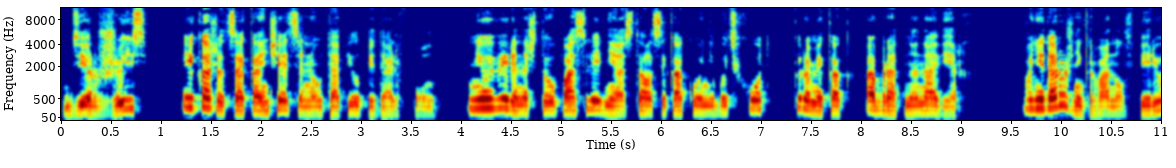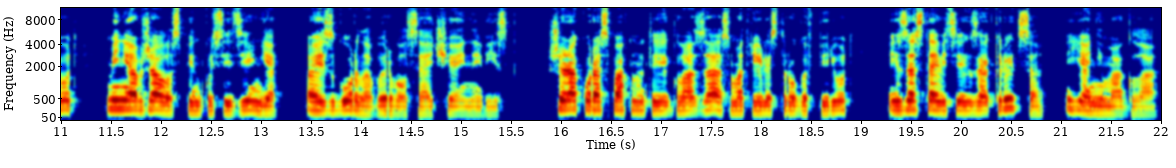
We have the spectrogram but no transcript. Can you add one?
«Держись» и, кажется, окончательно утопил педаль в пол. Не уверена, что у последней остался какой-нибудь ход, кроме как обратно наверх. Внедорожник рванул вперед, меня вжало в спинку сиденья, а из горла вырвался отчаянный визг. Широко распахнутые глаза смотрели строго вперед, и заставить их закрыться я не могла.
